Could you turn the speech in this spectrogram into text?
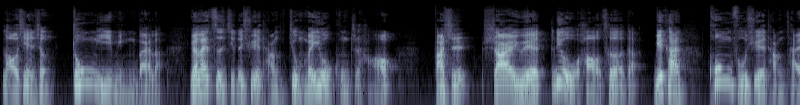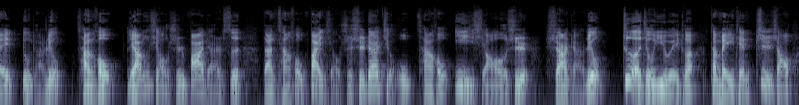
老先生终于明白了，原来自己的血糖就没有控制好。他是十二月六号测的，别看空腹血糖才六点六，餐后两小时八点四，但餐后半小时十点九，餐后一小时十二点六。这就意味着他每天至少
